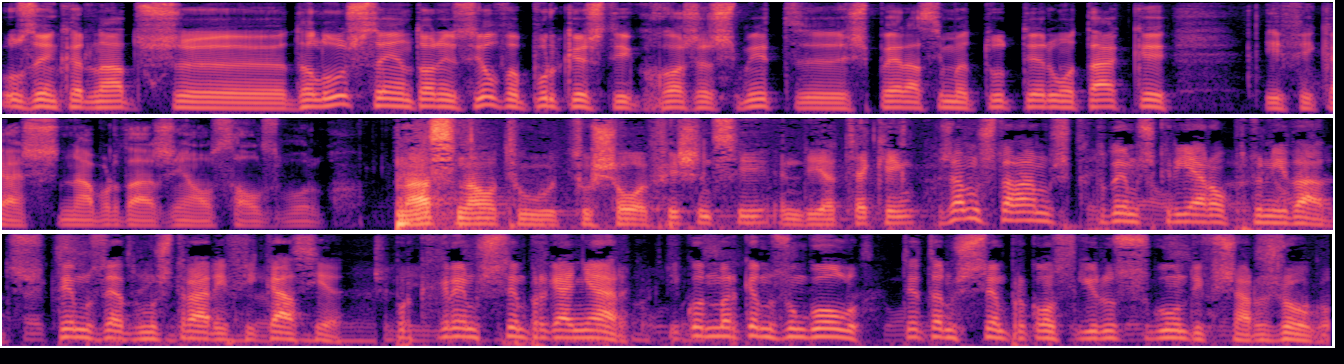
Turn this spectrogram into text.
Os encarnados eh, da luz, sem António Silva, por castigo. Roger Schmidt eh, espera, acima de tudo, ter um ataque eficaz na abordagem ao Salzburgo. Já mostramos que podemos criar oportunidades. Temos é de mostrar eficácia, porque queremos sempre ganhar e quando marcamos um golo, tentamos sempre conseguir o segundo e fechar o jogo.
